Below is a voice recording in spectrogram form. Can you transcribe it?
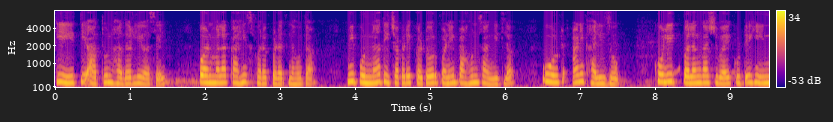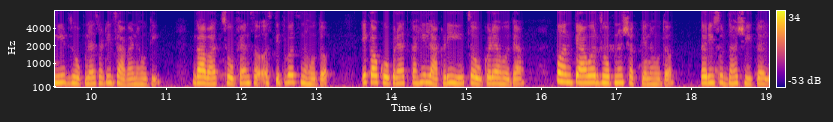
की ती आतून हादरली असेल पण मला काहीच फरक पडत नव्हता. मी पुन्हा तिच्याकडे कठोरपणे पाहून सांगितलं उठ आणि खाली झोप. खोलीत पलंगाशिवाय कुठेही नीट झोपण्यासाठी जागा नव्हती. गावात सोफ्यांचं अस्तित्वच नव्हतं. एका कोपऱ्यात काही लाकडी चौकड्या होत्या. पण त्यावर झोपणं शक्य नव्हतं. तरी सुद्धा शीतल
